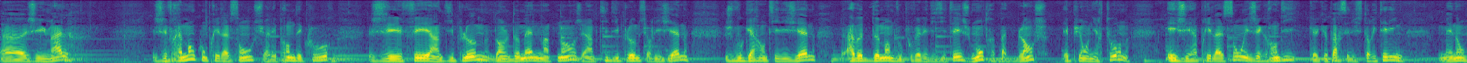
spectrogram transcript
euh, j'ai eu mal, j'ai vraiment compris la leçon, je suis allé prendre des cours, j'ai fait un diplôme dans le domaine maintenant, j'ai un petit diplôme sur l'hygiène, je vous garantis l'hygiène, à votre demande vous pouvez les visiter, je montre pas de blanche, et puis on y retourne, et j'ai appris la leçon et j'ai grandi. Quelque part c'est du storytelling, mais non.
